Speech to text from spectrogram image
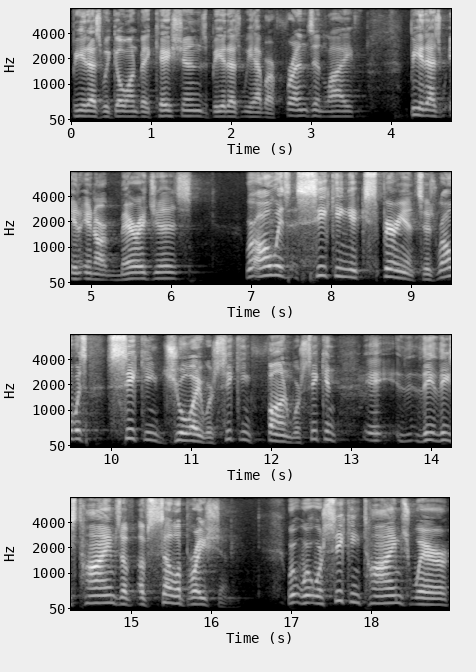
be it as we go on vacations, be it as we have our friends in life, be it as in, in our marriages, we're always seeking experiences. We're always seeking joy. We're seeking fun. We're seeking eh, these times of, of celebration. We're, we're seeking times where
